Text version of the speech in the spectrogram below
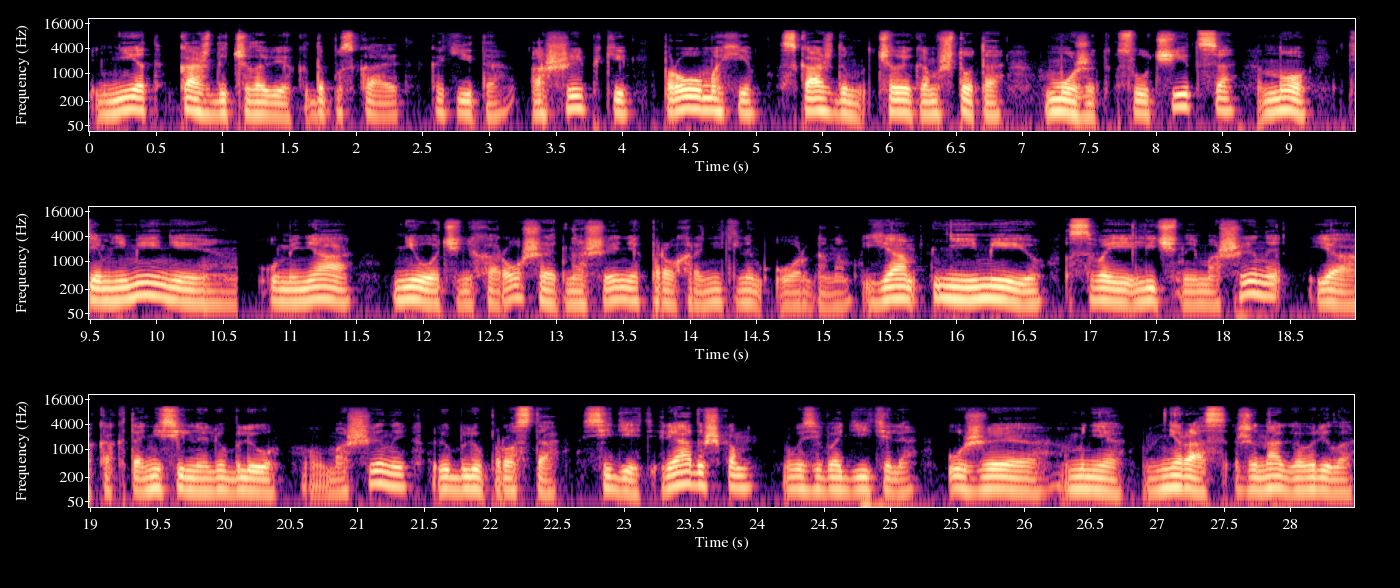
нет. Каждый человек допускает какие-то ошибки, промахи. С каждым человеком что-то может случиться, но тем не менее у меня не очень хорошее отношение к правоохранительным органам. Я не имею своей личной машины, я как-то не сильно люблю машины, люблю просто сидеть рядышком возле водителя. Уже мне не раз жена говорила,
